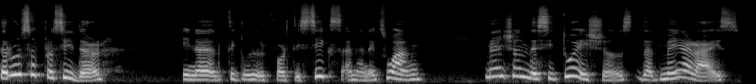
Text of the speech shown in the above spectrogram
The rules of procedure in Article 46 and Annex 1 mention the situations that may arise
